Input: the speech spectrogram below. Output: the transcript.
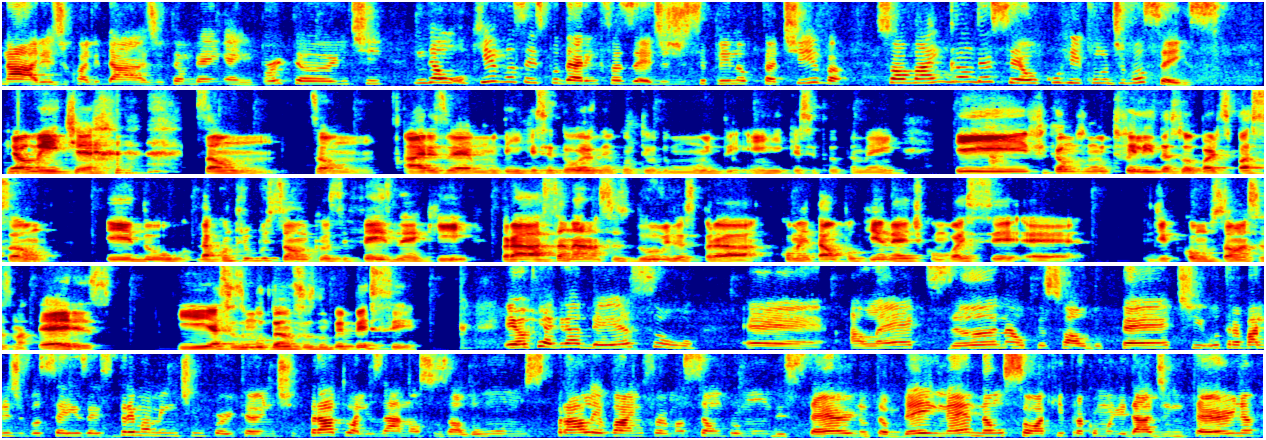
na área de qualidade também é importante. Então, o que vocês puderem fazer de disciplina optativa só vai engrandecer o currículo de vocês. Realmente, é, são, são áreas é, muito enriquecedoras, né? conteúdo muito enriquecedor também. E ficamos muito felizes da sua participação e do, da contribuição que você fez né, aqui para sanar nossas dúvidas, para comentar um pouquinho né, de como vai ser, é, de como são essas matérias, e essas mudanças no BPC. Eu que agradeço, é, Alex, Ana, o pessoal do PET. O trabalho de vocês é extremamente importante para atualizar nossos alunos, para levar informação para o mundo externo também, né? Não só aqui para a comunidade interna.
